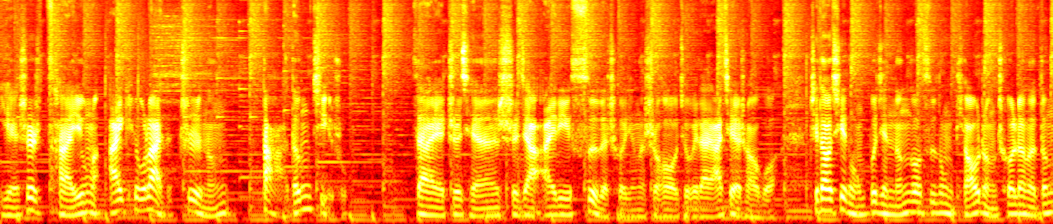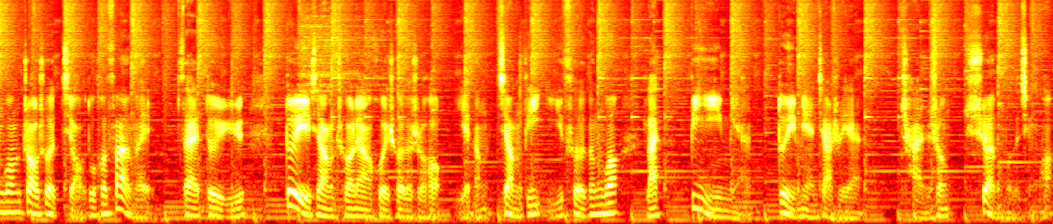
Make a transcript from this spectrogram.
也是采用了 IQ Light 智能大灯技术。在之前试驾 ID 四的车型的时候，就为大家介绍过，这套系统不仅能够自动调整车辆的灯光照射角度和范围，在对于对向车辆会车的时候，也能降低一侧灯光，来避免对面驾驶员产生炫目的情况。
